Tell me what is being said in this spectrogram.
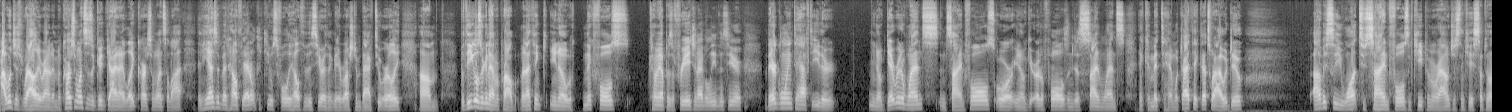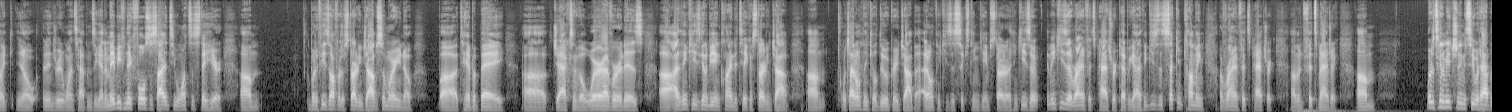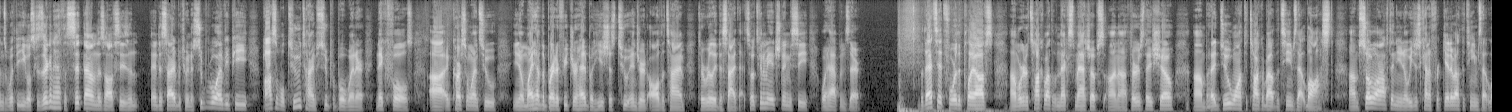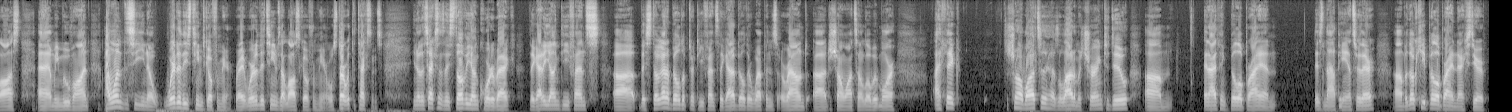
I would just rally around him. And Carson Wentz is a good guy, and I like Carson Wentz a lot. And he hasn't been healthy. I don't think he was fully healthy this year. I think they rushed him back too early. Um, but the Eagles are going to have a problem. And I think, you know, Nick Foles coming up as a free agent, I believe, this year, they're going to have to either, you know, get rid of Wentz and sign Foles, or, you know, get rid of Foles and just sign Wentz and commit to him, which I think that's what I would do obviously you want to sign Foles and keep him around just in case something like you know an injury to Wentz happens again, and maybe if Nick Foles decides he wants to stay here, um, but if he's offered a starting job somewhere, you know, uh, Tampa Bay. Uh, Jacksonville, wherever it is, uh, I think he's going to be inclined to take a starting job. Um, which I don't think he'll do a great job at. I don't think he's a 16 game starter. I think he's a I think he's a Ryan Fitzpatrick type of guy. I think he's the second coming of Ryan Fitzpatrick um, and Fitzmagic. Um, but it's going to be interesting to see what happens with the Eagles because they're going to have to sit down this offseason and decide between a Super Bowl MVP, possible two-time Super Bowl winner Nick Foles, uh, and Carson Wentz, who you know might have the brighter future ahead, but he's just too injured all the time to really decide that. So it's going to be interesting to see what happens there. But that's it for the playoffs. Um, we're going to talk about the next matchups on uh, Thursday's show. Um, but I do want to talk about the teams that lost. Um, so often, you know, we just kind of forget about the teams that lost and we move on. I wanted to see, you know, where do these teams go from here, right? Where do the teams that lost go from here? We'll start with the Texans. You know, the Texans, they still have a young quarterback, they got a young defense. Uh, they still got to build up their defense. They got to build their weapons around uh, Deshaun Watson a little bit more. I think Deshaun Watson has a lot of maturing to do, um, and I think Bill O'Brien is not the answer there. Um, but they'll keep Bill O'Brien next year.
